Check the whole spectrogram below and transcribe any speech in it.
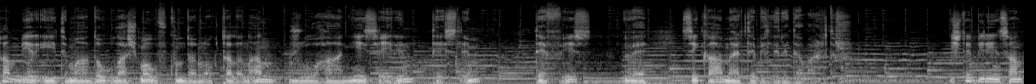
tam bir itimada ulaşma ufkunda noktalanan ruhani seyrin teslim, tefviz ve sika mertebeleri de vardır. İşte bir insan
